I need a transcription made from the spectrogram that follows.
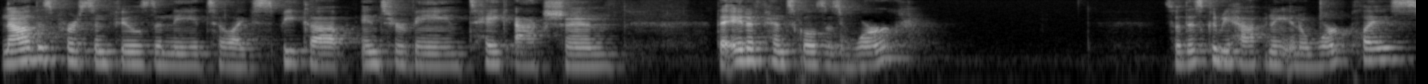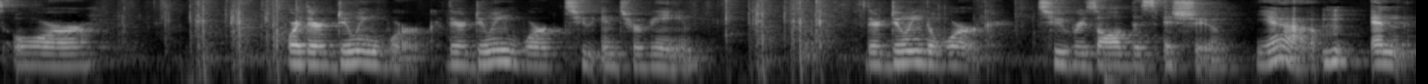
Now this person feels the need to like speak up, intervene, take action. The Eight of Pentacles is work. So this could be happening in a workplace or or they're doing work. They're doing work to intervene. They're doing the work to resolve this issue. Yeah. Mm-hmm. And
